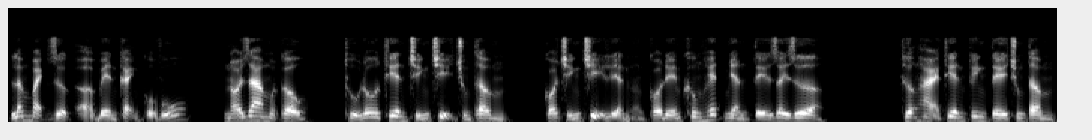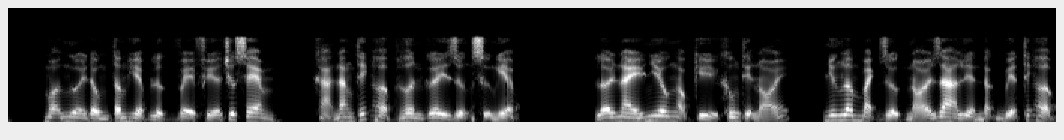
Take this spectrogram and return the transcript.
lâm bạch dược ở bên cạnh cổ vũ, nói ra một câu, thủ đô thiên chính trị trung tâm, có chính trị liền có đến không hết nhân tế dây dưa. Thượng hải thiên kinh tế trung tâm, mọi người đồng tâm hiệp lực về phía trước xem khả năng thích hợp hơn gây dựng sự nghiệp. Lời này nhiêu ngọc kỳ không tiện nói, nhưng lâm bạch dược nói ra liền đặc biệt thích hợp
